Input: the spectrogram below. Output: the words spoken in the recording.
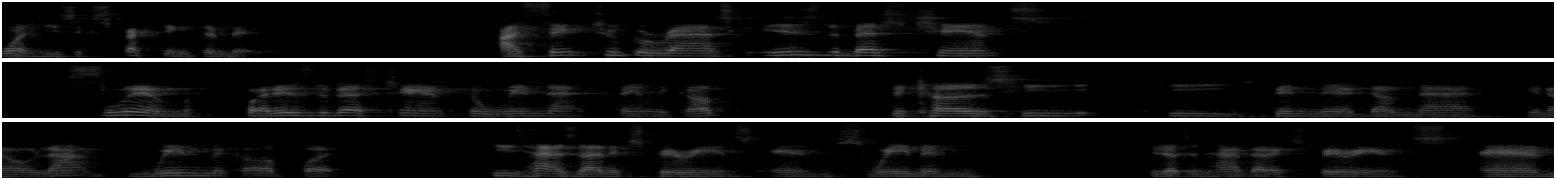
what he's expecting to make. I think Tuukka Rask is the best chance, slim, but is the best chance to win that Stanley Cup because he he's been there, done that. You know, not win the cup, but he has that experience. And Swayman, he doesn't have that experience, and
